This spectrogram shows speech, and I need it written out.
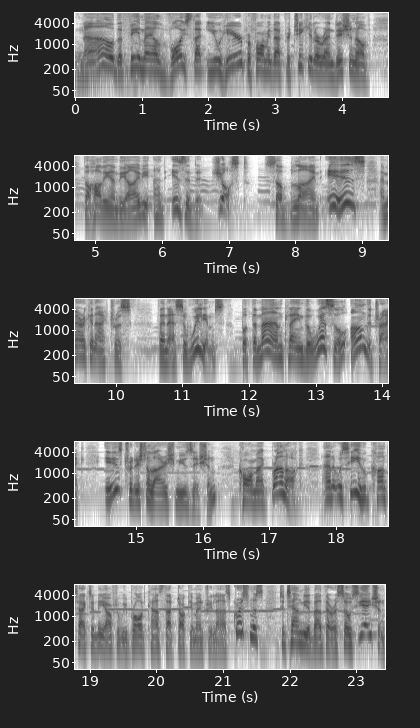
Now, the female voice that you hear performing that particular rendition of The Holly and the Ivy, and isn't it just sublime, is American actress Vanessa Williams. But the man playing the whistle on the track is traditional Irish musician Cormac Breatnach. And it was he who contacted me after we broadcast that documentary last Christmas to tell me about their association.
